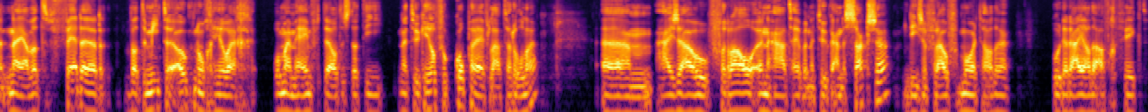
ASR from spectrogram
nou ja, wat verder, wat de mythe ook nog heel erg om hem heen vertelt, is dat hij natuurlijk heel veel koppen heeft laten rollen. Um, hij zou vooral een haat hebben natuurlijk aan de Saksen, die zijn vrouw vermoord hadden, boerderij hadden afgefikt.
